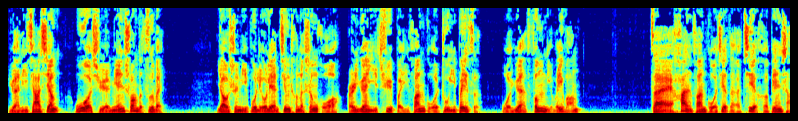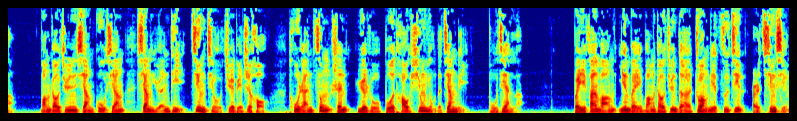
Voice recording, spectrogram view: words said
远离家乡、卧雪绵霜的滋味。要是你不留恋京城的生活，而愿意去北藩国住一辈子，我愿封你为王。在汉藩国界的界河边上，王昭君向故乡、向元帝敬酒诀别之后，突然纵身跃入波涛汹涌的江里，不见了。北藩王因为王昭君的壮烈自尽而清醒，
